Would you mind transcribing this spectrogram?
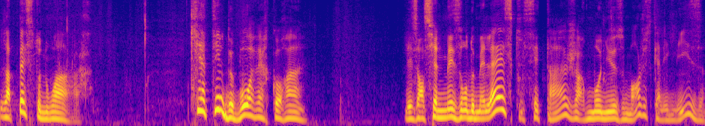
La peste noire. Qu'y a-t-il de beau à Vercorin? Les anciennes maisons de Mélèze qui s'étagent harmonieusement jusqu'à l'église.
